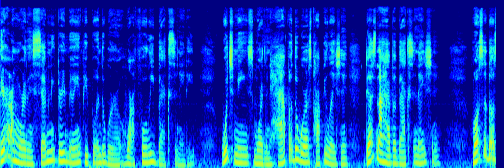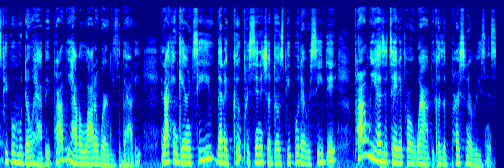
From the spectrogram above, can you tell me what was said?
There are more than 73 million people in the world who are fully vaccinated, which means more than half of the world's population does not have a vaccination. Most of those people who don't have it probably have a lot of worries about it. And I can guarantee you that a good percentage of those people that received it probably hesitated for a while because of personal reasons,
